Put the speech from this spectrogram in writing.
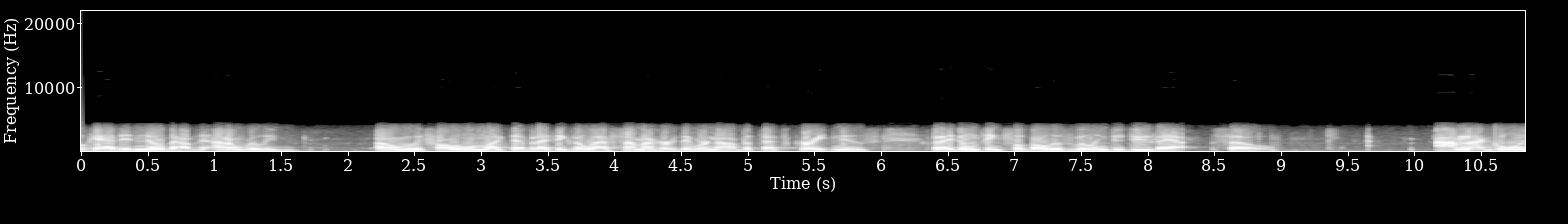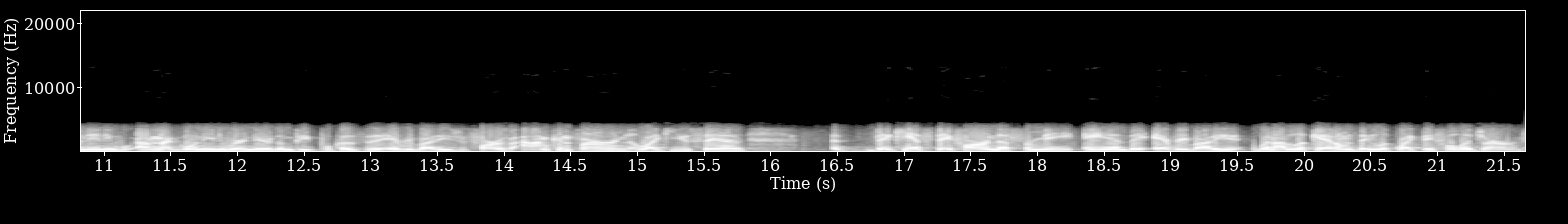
okay. I didn't know about that. I don't really, I don't really follow them like that. But I think the last time I heard they were not. But that's great news. But I don't think football is willing to do that. So I'm not going any. I'm not going anywhere near them people because everybody's, as far as I'm concerned, like you said, they can't stay far enough from me. And they, everybody, when I look at them, they look like they're full of germs.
